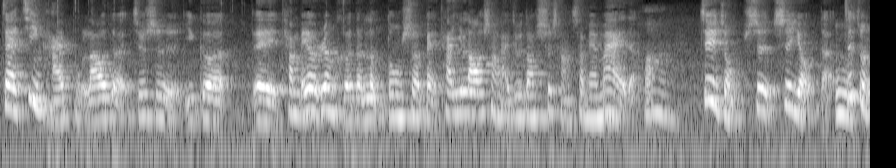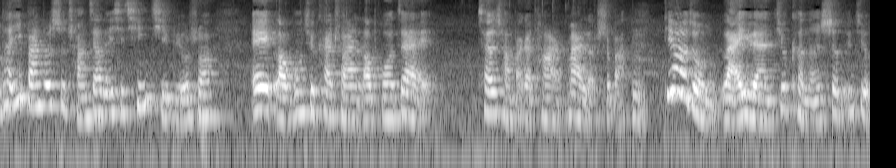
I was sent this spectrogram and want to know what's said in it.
在近海捕捞的，就是一个，呃，它没有任何的冷冻设备，它一捞上来就到市场上面卖的。这种是是有的，这种它一般都是船家的一些亲戚，比如说，哎，老公去开船，老婆在菜市场摆个摊儿卖了，是吧？第二种来源就可能是一种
